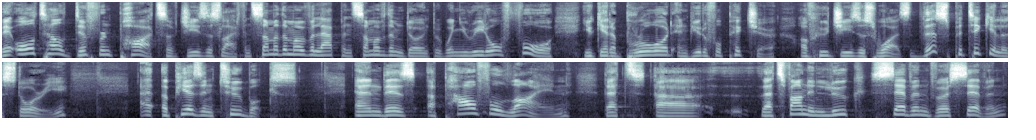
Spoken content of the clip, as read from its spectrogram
They all tell different parts of Jesus' life, and some of them overlap and some of them don't. But when you read all four, you get a broad and beautiful picture of who Jesus was. This particular story uh, appears in two books. And there's a powerful line that's, uh, that's found in Luke 7, verse 7,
